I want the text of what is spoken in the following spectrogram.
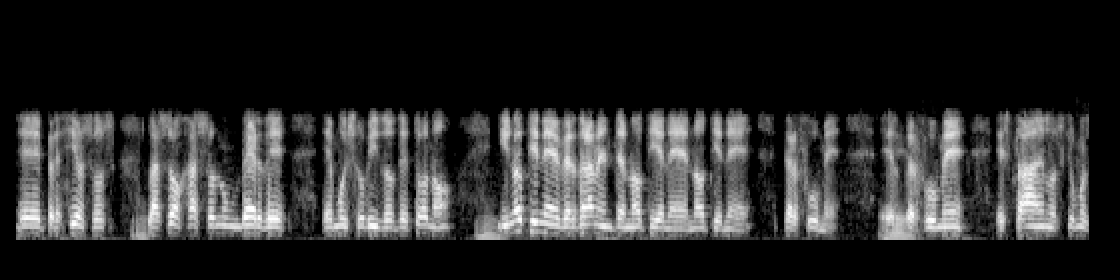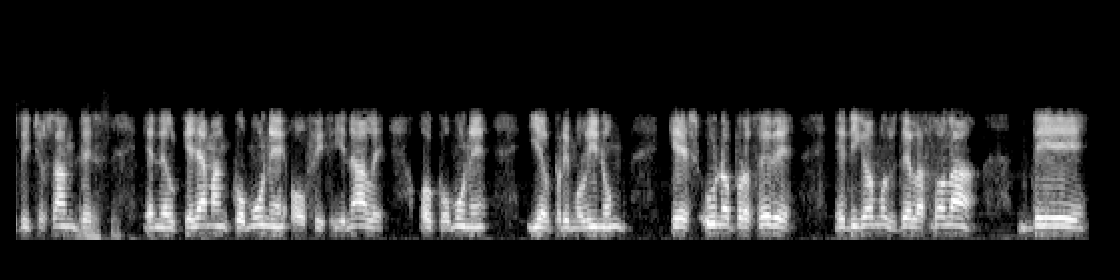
eh, preciosos, las hojas son un verde eh, muy subido de tono y no tiene, verdaderamente no tiene, no tiene perfume. El perfume está en los que hemos dicho antes, en el que llaman comune oficinale o comune y el primolinum, que es uno procede eh, digamos, de la zona de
